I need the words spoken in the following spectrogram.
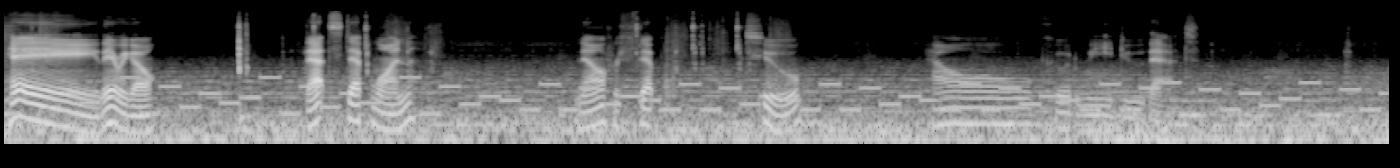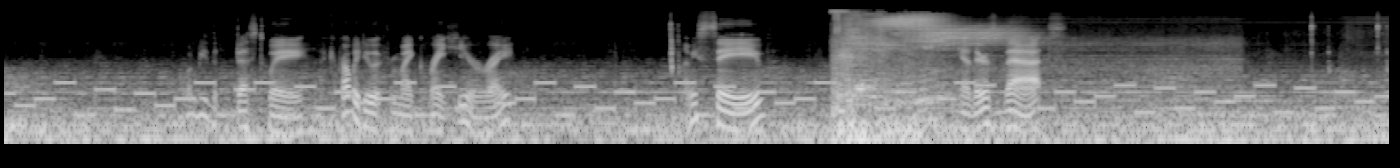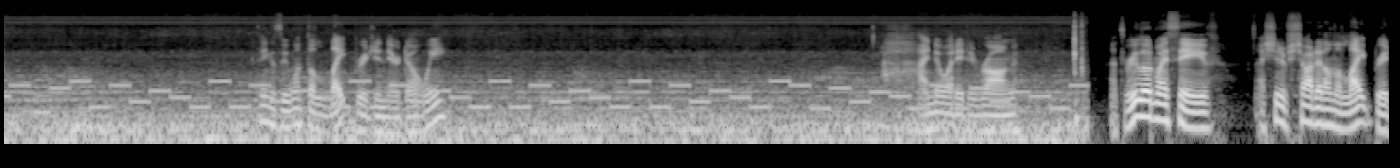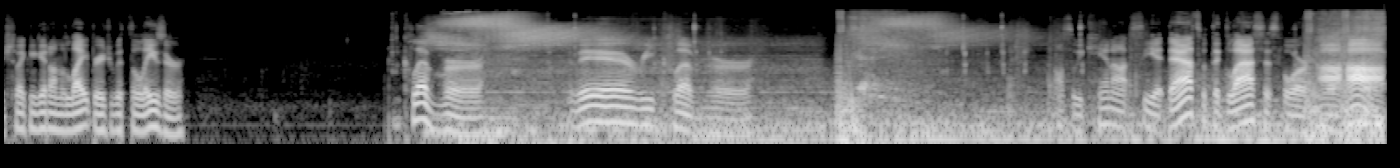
Hey! There we go. That's step one. Now for step two... How... could we do that? What would be the best way? I could probably do it from, like, right here, right? Let me save. Yeah, there's that. Thing is, we want the light bridge in there, don't we? I know what I did wrong. Let's reload my save. I should have shot it on the light bridge so I can get on the light bridge with the laser. Clever. Very clever. Also, we cannot see it. That's what the glass is for! Aha!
